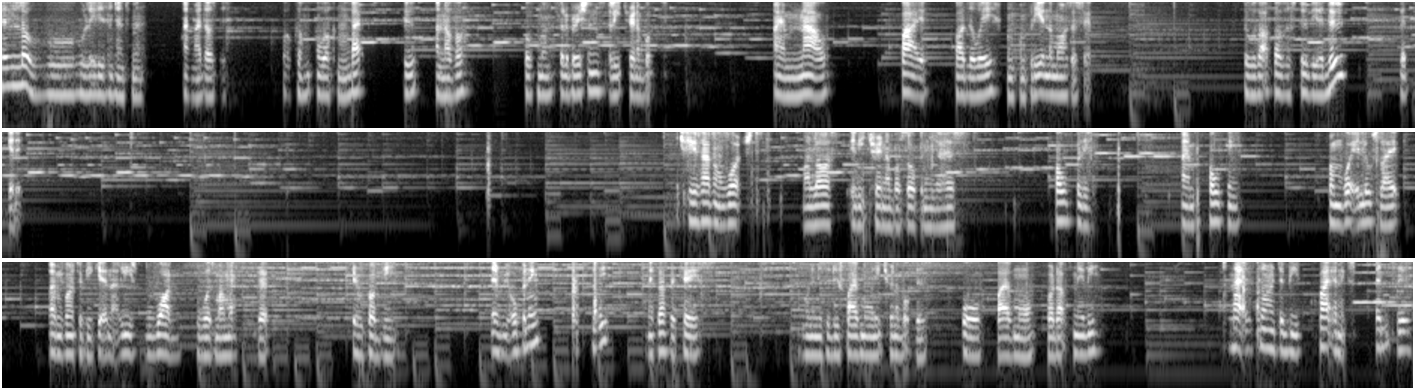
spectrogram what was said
Hello, ladies and gentlemen. My does this. Welcome, welcome back to another Pokemon Celebrations Elite Trainer Box. I am now five cards away from completing the master set. So without further Scooby ado, let's get it. If you haven't watched my last Elite Trainer box opening guys, hopefully, I am hoping from what it looks like, I'm going to be getting at least one towards my set. It will probably every opening, hopefully. And if that's the case, I'm gonna need to do five more Elite Trainer boxes or five more products maybe. And that is going to be quite an expensive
